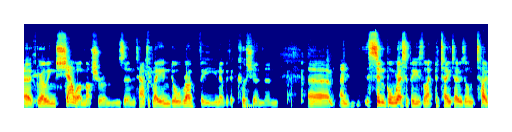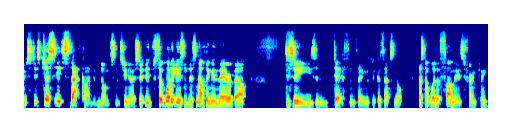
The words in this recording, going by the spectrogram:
uh, growing shower mushrooms and how to play indoor rugby, you know, with a cushion and uh, and simple recipes like potatoes on toast. It's just it's that kind of nonsense, you know. So it, so what it isn't, there's nothing in there about disease and death and things because that's not that's not where the fun is, frankly.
